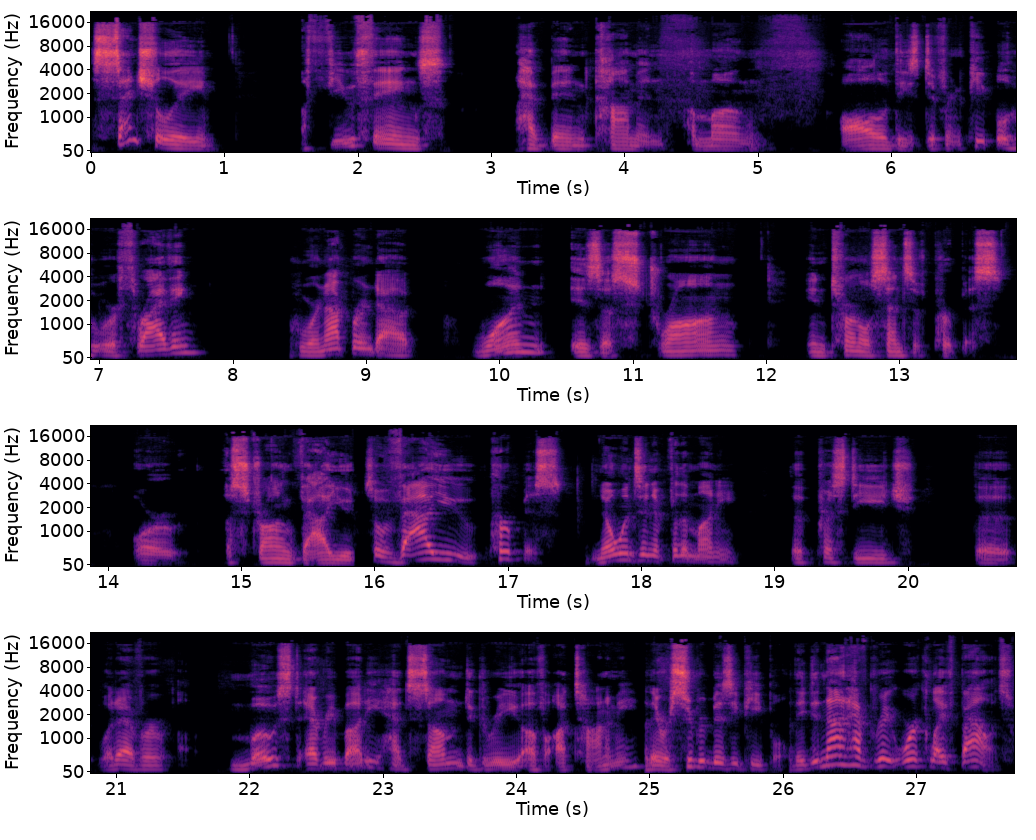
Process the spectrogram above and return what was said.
Essentially, a few things have been common among all of these different people who are thriving who are not burned out. One is a strong internal sense of purpose or a strong value. So, value, purpose. No one's in it for the money, the prestige, the whatever. Most everybody had some degree of autonomy. They were super busy people. They did not have great work life balance.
